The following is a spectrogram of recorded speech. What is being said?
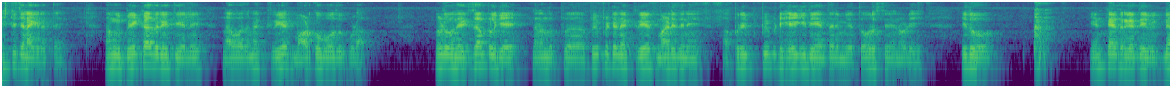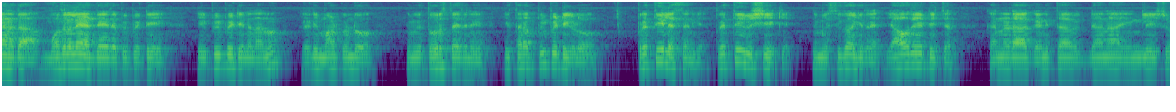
ಎಷ್ಟು ಚೆನ್ನಾಗಿರುತ್ತೆ. ನಮಗೆ ಬೇಕಾದ ರೀತಿಯಲ್ಲಿ ನಾವು ಅದನ್ನು ಕ್ರಿಯೇಟ್ ಮಾಡ್ಕೋಬೋದು ಕೂಡ. ನೋಡಿ, ಒಂದು ಎಕ್ಸಾಂಪಲ್ಗೆ ನಾನೊಂದು ಪಿ ಪಿ ಟಿನ ಕ್ರಿಯೇಟ್ ಮಾಡಿದ್ದೀನಿ. ಆ ಪಿ ಪಿ ಟಿ ಹೇಗಿದೆ ಅಂತ ನಿಮಗೆ ತೋರಿಸ್ತೀನಿ ನೋಡಿ. ಇದು ಎಂಟನೇ ತರಗತಿ ವಿಜ್ಞಾನದ ಮೊದಲನೇ ಅಧ್ಯಾಯದ ಪಿ ಪಿ ಟಿ ಈ ಪಿ ಪಿ ಟಿನ ನಾನು ರೆಡಿ ಮಾಡಿಕೊಂಡು ನಿಮಗೆ ತೋರಿಸ್ತಾ ಇದ್ದೀನಿ. ಈ ಥರ ಪಿ ಪಿ ಟಿಗಳು ಪ್ರತಿ ಲೆಸನ್ಗೆ ಪ್ರತಿ ವಿಷಯಕ್ಕೆ ನಿಮಗೆ ಸಿಗೋಗಿದ್ರೆ ಯಾವುದೇ ಟೀಚರ್ ಕನ್ನಡ, ಗಣಿತ, ವಿಜ್ಞಾನ ಇಂಗ್ಲೀಷು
